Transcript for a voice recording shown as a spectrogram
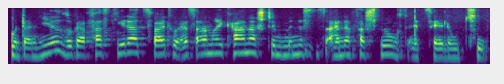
Und dann hier, sogar fast jeder zweite US-Amerikaner stimmt mindestens einer Verschwörungserzählung zu.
